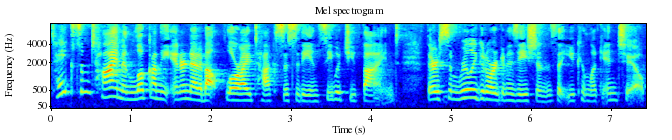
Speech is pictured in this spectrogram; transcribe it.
take some time and look on the internet about fluoride toxicity and see what you find. There are some really good organizations that you can look into.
